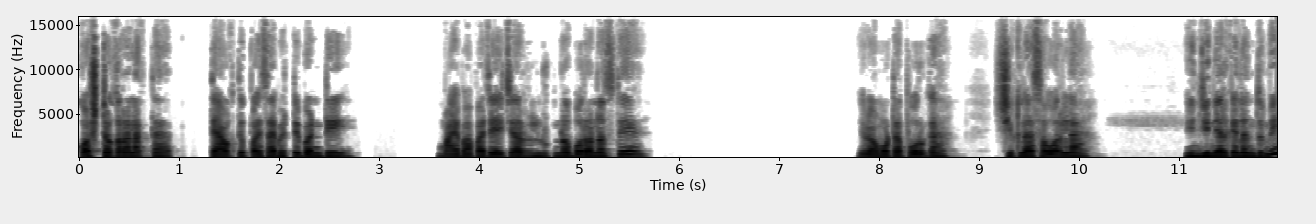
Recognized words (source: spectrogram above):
कष्ट करा लागतात. त्या वक्ती पैसा भेटते बंटी. मायबापाच्या याच्यावर लुटणं बरं नसते. एवढा मोठा पोरगा शिकला सवरला. इंजिनियर केलं ना तुम्ही?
